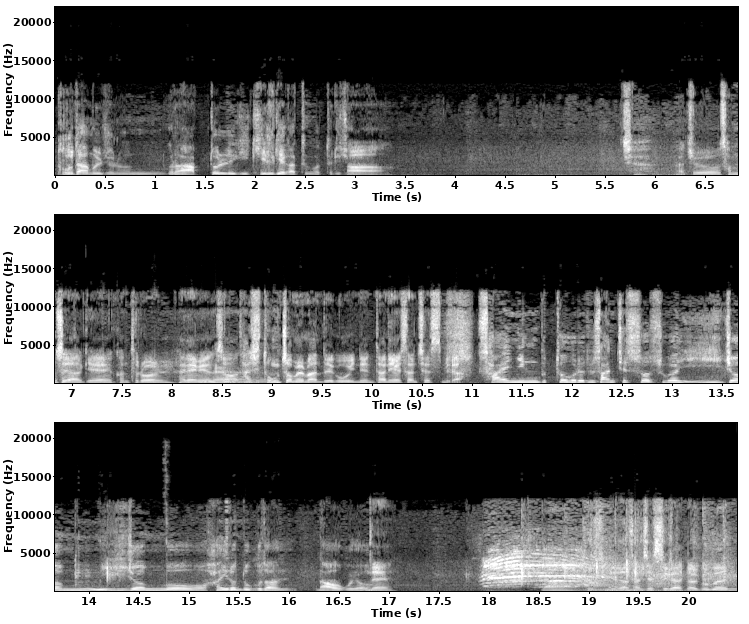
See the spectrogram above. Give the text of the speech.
부담을 주는 그런 앞돌리기 길게 같은 것들이죠. 아. 자, 아주 섬세하게 컨트롤 해내면서 네. 다시 동점을 만들고 있는 다니엘 산체스입니다. 4이닝부터 그래도 산체스 선수가 2점, 2점 뭐 하이런도 그다 나오고요. 네. 아, 좋습니다. 산체스가 결국은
